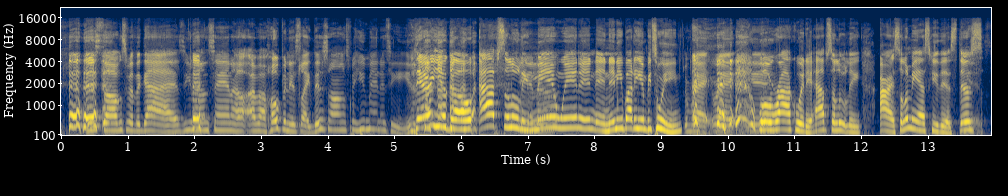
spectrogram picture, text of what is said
this song's for the guys. You know what I'm saying? I, I'm hoping it's like this song's for humanity. There you go. Absolutely. You know? Men win and, and anybody in between. right, right. yeah. will rock with it. Absolutely. All right. So let me ask you this. There's Yes.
